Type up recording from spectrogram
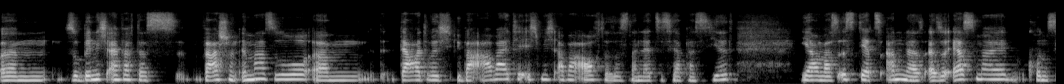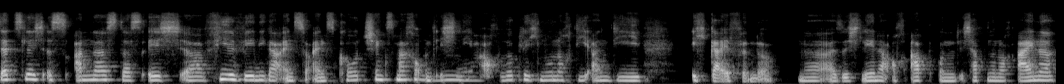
Ähm, so bin ich einfach, das war schon immer so. Ähm, dadurch überarbeite ich mich aber auch, das ist dann letztes Jahr passiert. Ja, und was ist jetzt anders? Also erstmal grundsätzlich ist anders, dass ich äh, viel weniger eins zu eins Coachings mache und ich mhm. nehme auch wirklich nur noch die an, die ich geil finde. Ne? Also ich lehne auch ab und ich habe nur noch eine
